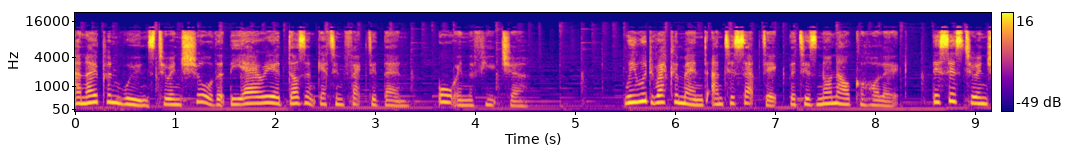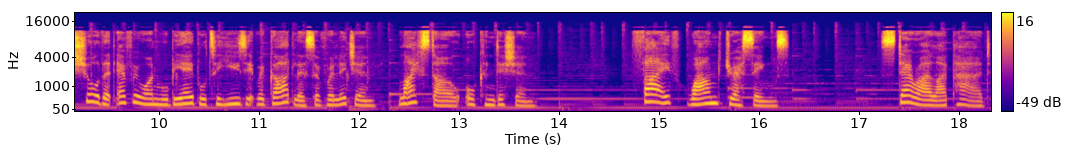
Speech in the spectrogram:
and open wounds to ensure that the area doesn't get infected then, or in the future. We would recommend antiseptic that is non alcoholic, this is to ensure that everyone will be able to use it regardless of religion, lifestyle, or condition. 5. Wound dressings. Sterile eye pad.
